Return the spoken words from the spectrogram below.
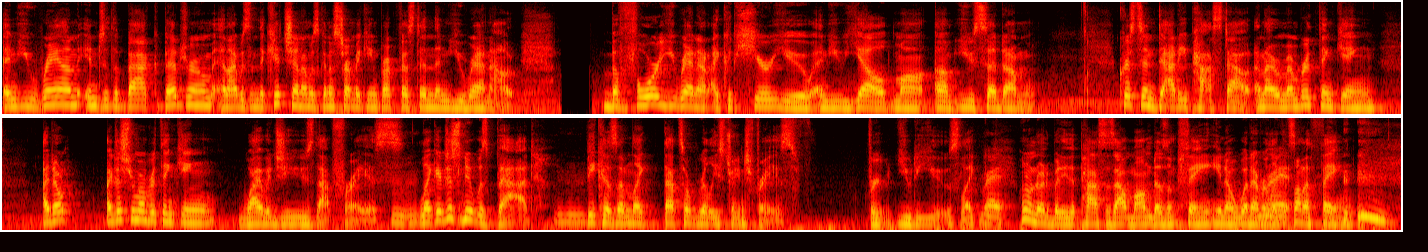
and you ran into the back bedroom, and I was in the kitchen. I was going to start making breakfast, and then you ran out before you ran out, I could hear you and you yelled, Mom, um, you said, um, Kristen, daddy passed out. And I remember thinking, I don't, I just remember thinking, why would you use that phrase? Like, I just knew it was bad because I'm like, that's a really strange phrase for you to use. Like, Right. I don't know anybody that passes out, mom doesn't faint, you know, whatever. Like, it's not a thing.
